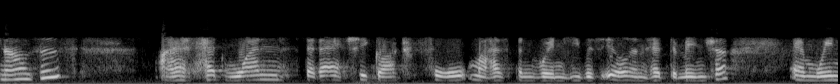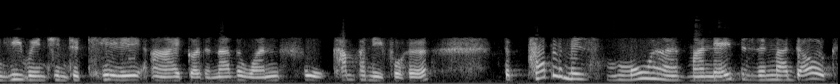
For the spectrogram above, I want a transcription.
schnauzers. I had one that I actually got for my husband when he was ill and had dementia. And when he went into care, I got another one for company for her. The problem is more my neighbors than my dogs.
